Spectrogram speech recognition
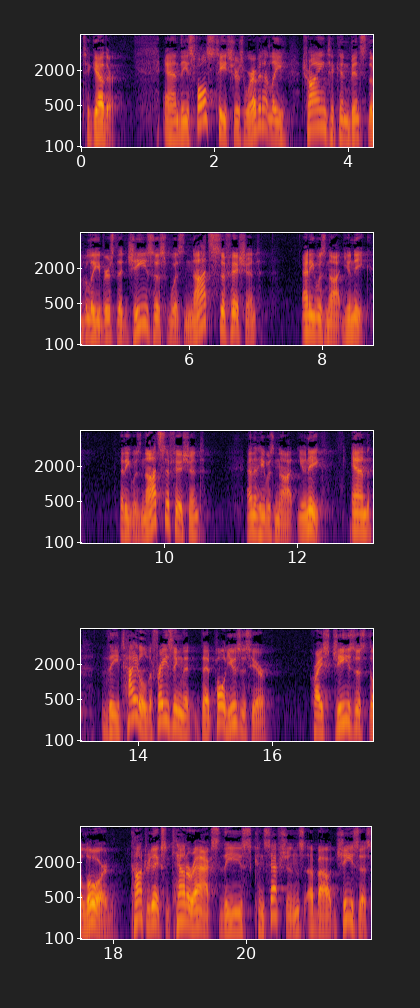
together. And these false teachers were evidently trying to convince the believers that Jesus was not sufficient and he was not unique. That he was not sufficient and that he was not unique. And the title, the phrasing that, that Paul uses here, Christ Jesus the Lord, contradicts and counteracts these conceptions about Jesus.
